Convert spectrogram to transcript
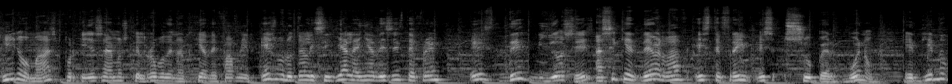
giro más porque ya sabemos que el robo de energía de Fafnir es brutal y si ya le añades este frame es de dioses. Así que de verdad este frame es súper bueno. Entiendo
